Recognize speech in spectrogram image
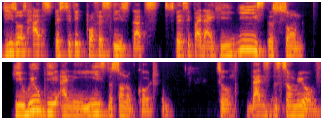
Jesus had specific prophecies that specify that he is the Son. He will be and he is the Son of God. So that's the summary of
